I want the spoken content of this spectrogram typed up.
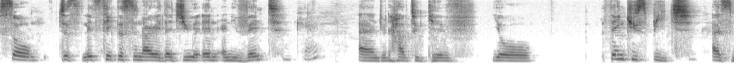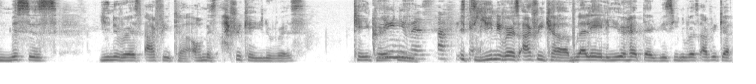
So just let's take the scenario that you're in an event Okay. And you'd have to give your thank you speech as Mrs. Universe Africa or Miss Africa Universe. Can you correct me? Universe Africa. It's Universe Africa. Mlaleli, you heard that, Miss Universe Africa.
